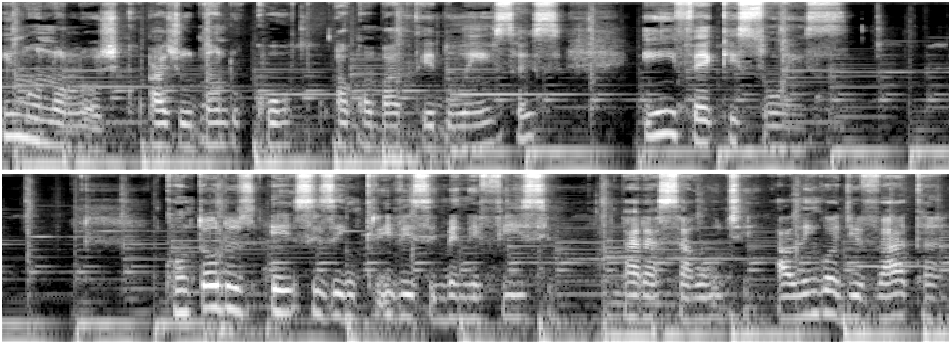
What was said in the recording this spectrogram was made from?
imunológico, ajudando o corpo a combater doenças e infecções. Com todos esses incríveis benefícios para a saúde, a língua de vaca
